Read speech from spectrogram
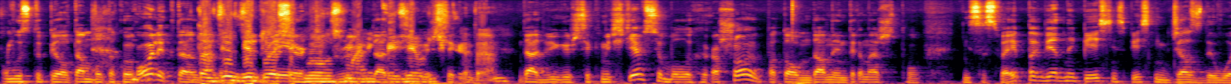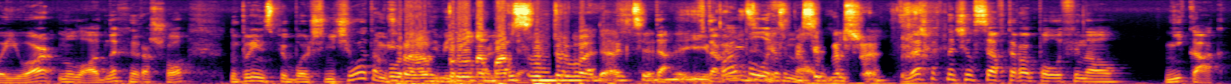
выступила, там был такой ролик, там, Там типа, видосик был с маленькой да, девочкой, к- да. Да, двигаешься к мечте, все было хорошо, и потом Дана Интернешнл не со своей победной песней, с песней Just the Way You Are, ну ладно, хорошо, ну, в принципе, больше ничего, там еще Ура, Бруно. Марс в интервале. Да, И второй полуфинал. Спасибо большое. Знаешь, как начался второй полуфинал? Никак.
